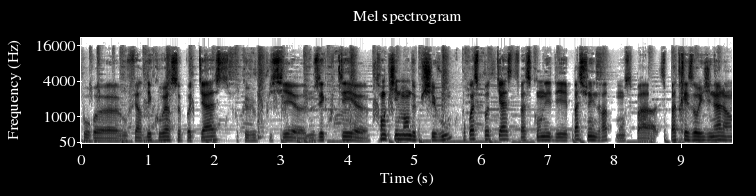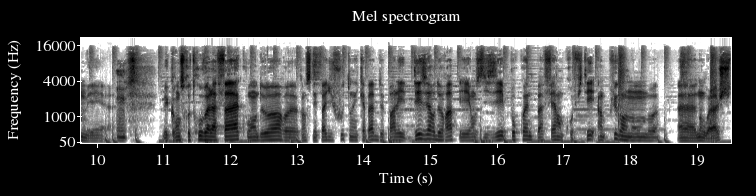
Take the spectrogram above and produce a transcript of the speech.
pour vous faire découvrir ce podcast, pour que vous puissiez euh, nous écouter euh, tranquillement depuis chez vous. Pourquoi ce podcast? Parce qu'on est des passionnés de rap. Bon, c'est pas c'est pas très original, hein, mais euh, Mm. mais quand on se retrouve à la fac ou en dehors, euh, quand ce n'est pas du foot, on est capable de parler des heures de rap et on se disait pourquoi ne pas faire en profiter un plus grand nombre. Euh, donc voilà, je suis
